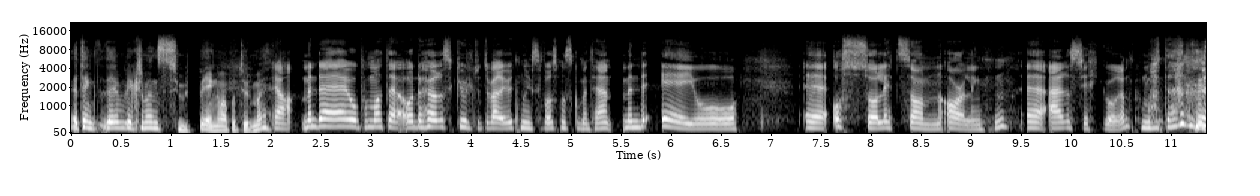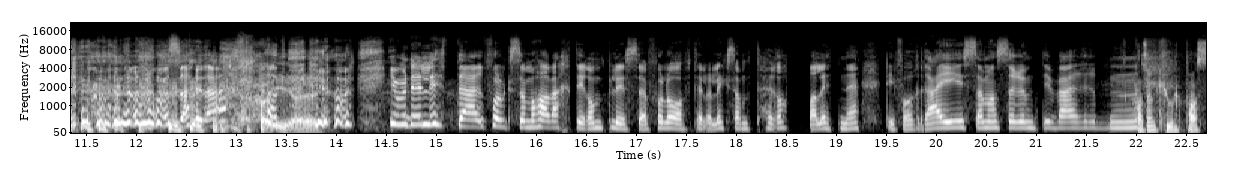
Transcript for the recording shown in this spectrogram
Jeg tenkte, Det virker som en super gjeng å være på tur med. Ja, men det er jo på en måte Og det høres kult ut å være i utenriks- og forsvarskomiteen, men det er jo eh, også litt sånn Arlington. Eh, Æreskirkegården, på en måte. er det lov å si det? Oi. Jo, men, jo, men det er litt der folk som har vært i rampelyset, får lov til å liksom trappe litt ned. De får reise masse rundt i verden. Ha sånn kult pass.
